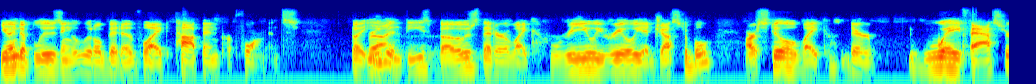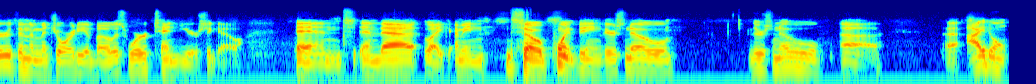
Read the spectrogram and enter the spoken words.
you end up losing a little bit of like top end performance but Right. even these bows that are like really really adjustable are still like they're way faster than the majority of bows were 10 years ago and and that like i mean so point being there's no there's no uh uh, i don't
